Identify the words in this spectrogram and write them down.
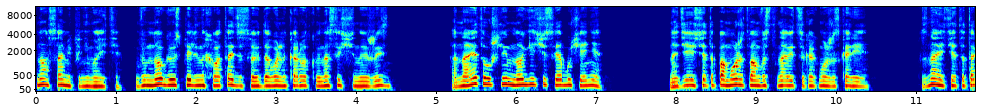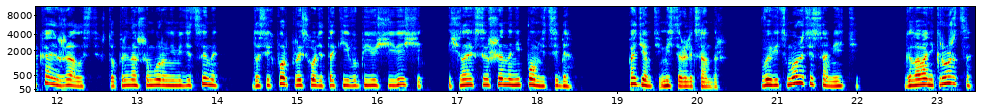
Но, сами понимаете, вы многое успели нахватать за свою довольно короткую насыщенную жизнь. А на это ушли многие часы обучения. Надеюсь, это поможет вам восстановиться как можно скорее. Знаете, это такая жалость, что при нашем уровне медицины до сих пор происходят такие вопиющие вещи, и человек совершенно не помнит себя. Пойдемте, мистер Александр. Вы ведь сможете сами идти? Голова не кружится?»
